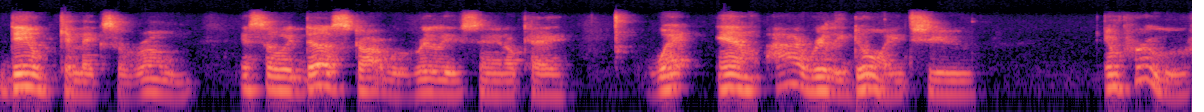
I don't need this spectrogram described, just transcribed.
then we can make some room. And so it does start with really saying, okay, what am I really doing to improve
